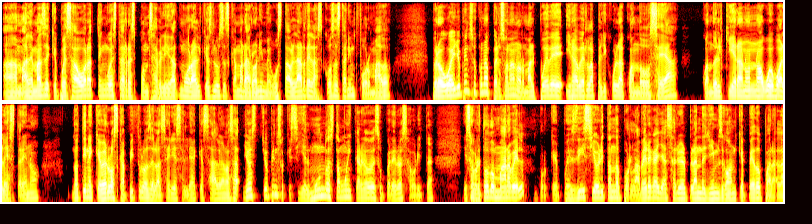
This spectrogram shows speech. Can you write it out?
además de que pues ahora tengo esta responsabilidad moral que es Luces Camarón y me gusta hablar de las cosas, estar informado. Pero güey, yo pienso que una persona normal puede ir a ver la película cuando sea, cuando él quiera, no, no a huevo al estreno no tiene que ver los capítulos de las series el día que salgan. O sea, yo, yo pienso que sí, el mundo está muy cargado de superhéroes ahorita. Y sobre todo Marvel, porque pues DC ahorita anda por la verga. Ya salió el plan de James Gunn, qué pedo para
